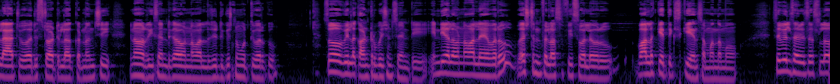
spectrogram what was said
ప్లాచు అరిస్టాటిల్ అక్కడ నుంచి యూనో రీసెంట్గా ఉన్న వాళ్ళు జిడ్డు కృష్ణమూర్తి వరకు. సో వీళ్ళ కాంట్రిబ్యూషన్స్ ఏంటి? ఇండియాలో ఉన్న వాళ్ళు ఎవరు? వెస్ట్రన్ ఫిలాసఫీస్ వాళ్ళు ఎవరు? వాళ్ళకి ఎథిక్స్కి ఏం సంబంధము? సివిల్ సర్వీసెస్లో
